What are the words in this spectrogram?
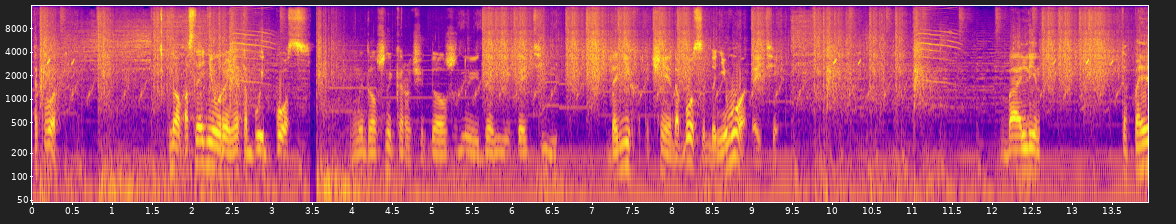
Так вот. Ну а последний уровень это будет босс. Мы должны, короче, должны до них дойти. До них, точнее, до босса, до него дойти. Блин. Да блин.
